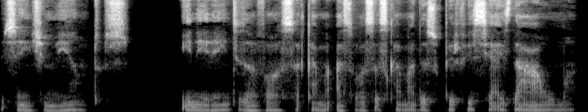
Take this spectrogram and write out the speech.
os sentimentos inerentes à vossa, às vossas camadas superficiais da alma,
